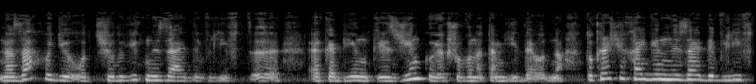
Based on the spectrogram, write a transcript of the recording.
на заході от чоловік не зайде в ліфт е, е, кабінки з жінкою, якщо вона там їде одна, то краще хай він не зайде в ліфт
